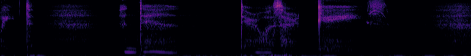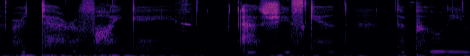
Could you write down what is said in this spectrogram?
weight. And then there was her gaze, her terrifying gaze, as she scanned the puny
